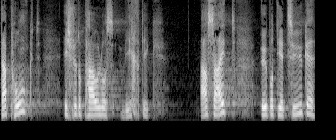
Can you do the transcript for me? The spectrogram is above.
Der Punkt ist für den Paulus wichtig. Er sagt über die Züge,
